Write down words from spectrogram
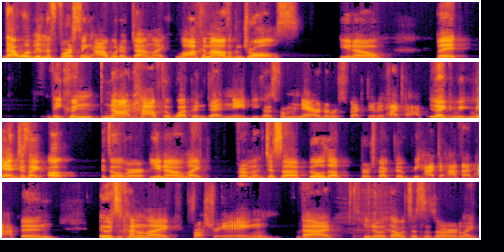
that would have been the first thing I would have done, like lock him out of the controls, you know but they couldn't not have the weapon detonate because from a narrative perspective it had to happen like we, we had just like oh it's over you know like from just a build up perspective we had to have that happen it was just kind of like frustrating that you know that was just sort of like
